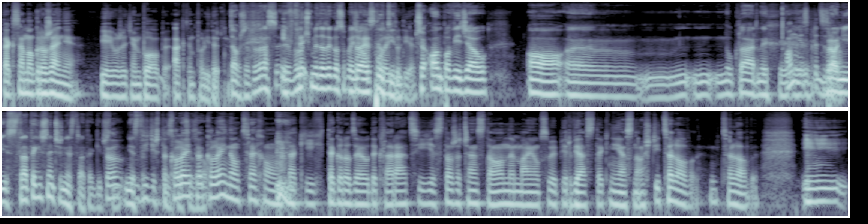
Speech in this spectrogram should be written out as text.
Tak samo grożenie jej użyciem byłoby aktem politycznym. Dobrze, to teraz I tej- wróćmy do tego, co powiedział Putin. Czy on powiedział o e, nuklearnych e, broni strategicznej czy niestrategicznej? To Nie, widzisz, to nie kolej, to sprecyzował. kolejną cechą takich tego rodzaju deklaracji jest to, że często one mają w sobie pierwiastek niejasności celowy. celowy. I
